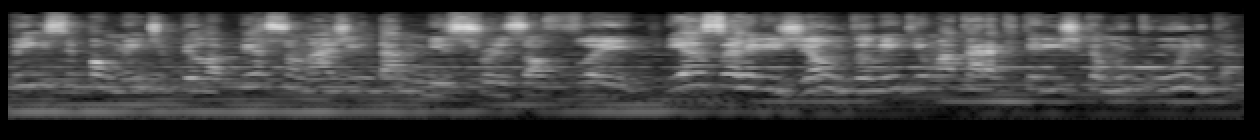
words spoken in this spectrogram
principalmente pela personagem da Mistress of Flame. E essa religião também tem uma característica muito única,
